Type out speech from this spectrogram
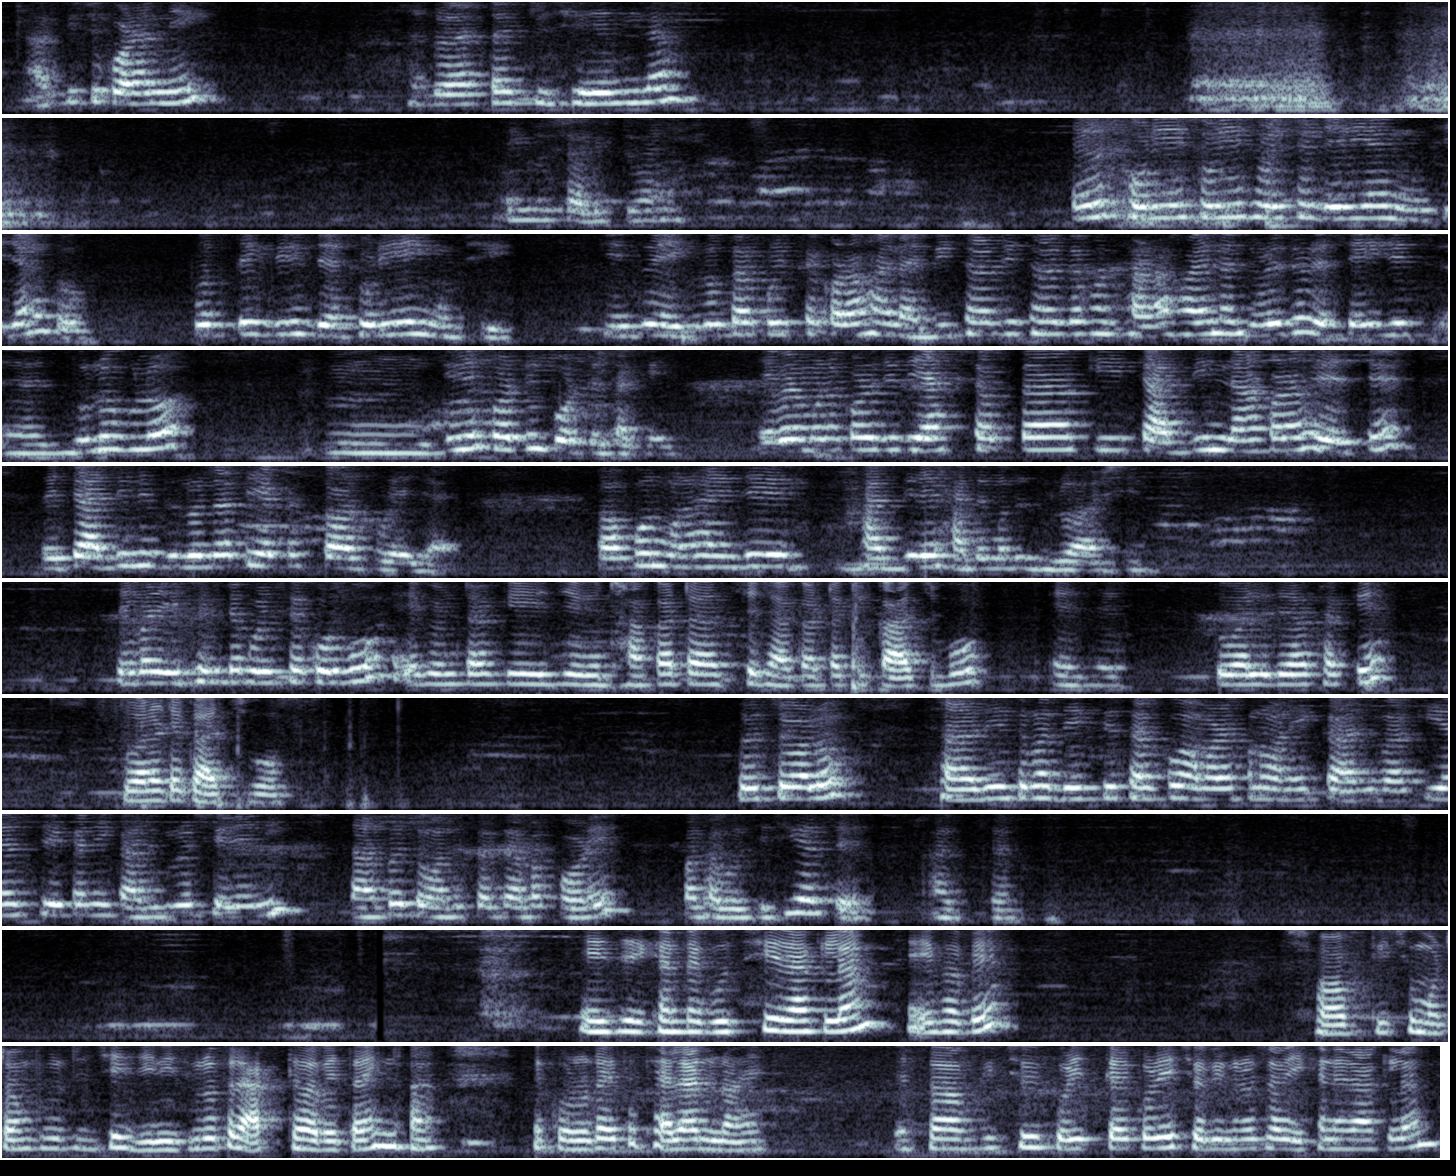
আর কিছু করার নেই। ড্রয়ারটা একটু ঝেড়ে নিলাম এগুলো সব একটুখানি। এগুলো সরিয়ে সরিয়ে সরিয়ে সরিয়ে ডেলি আমি মুছি, জানো তো? প্রত্যেক দিন সরিয়েই মুছি। কিন্তু এইগুলো তো আর পরিষ্কার করা হয় না। বিছানা টিছানা যখন ঝাড়া হয় না জোরে জোরে, সেই যে ধুলোগুলো দিনের পর দিন পড়তে থাকে। এবার মনে করো যদি এক সপ্তাহ কি চার দিন না করা হয়েছে ওই চার দিনের ধুলোটাতেই একটা স্তর পড়ে যায়। তখন মনে হয় যে হাত দিলে হাতের মধ্যে ধুলো আসে। এবার এই ফ্রেমটা পরিষ্কার করব। এই ফ্রেমটাকে এই যে ঢাকাটা আছে, ঢাকাটাকে কাচবো। এই যে তোয়ালে দেওয়া থাকে, তোয়ালেটা কাচবো। তো চলো, সারাদিন তোমরা দেখতে থাকো, আমার এখন অনেক কাজ বাকি আছে এখানে কাজগুলো সেরে নিই, তারপরে তোমাদের সাথে আবার পরে কথা বলছি, ঠিক আছে? আচ্ছা। এই যে এখানটা গুছিয়ে রাখলাম, এইভাবে। সব কিছু মোটামুটি যে জিনিসগুলো তো রাখতে হবে, তাই না? কোনোটাই তো ফেলার নয়। সব কিছুই পরিষ্কার করে ছবিগুলো সব এখানে রাখলাম।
